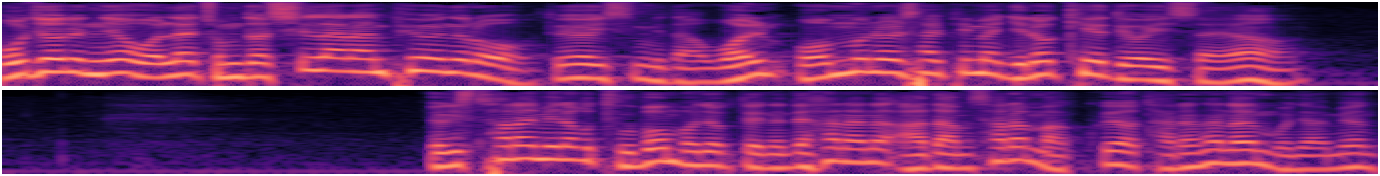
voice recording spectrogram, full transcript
5절은요, 원래 좀 더 신랄한 표현으로 되어 있습니다. 원 문을 살피면 이렇게 되어 있어요. 여기 사람이라고 두 번 번역되는데 하나는 아담, 사람 맞고요. 다른 하나는 뭐냐면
